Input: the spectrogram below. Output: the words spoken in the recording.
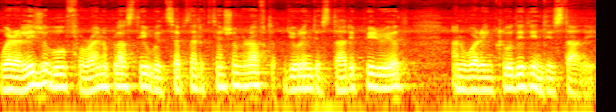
were eligible for rhinoplasty with septal extension graft during the study period and were included in this study.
